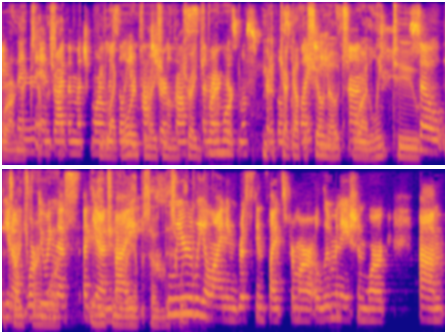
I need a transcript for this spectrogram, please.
for our next strengthen and drive episode. a much more If you'd like more resilient posture information on the trades framework, you can check out the show chains. notes where I Um, link to so, you know, we're doing this again by episode this week. clearly aligning risk insights from our illumination work um,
